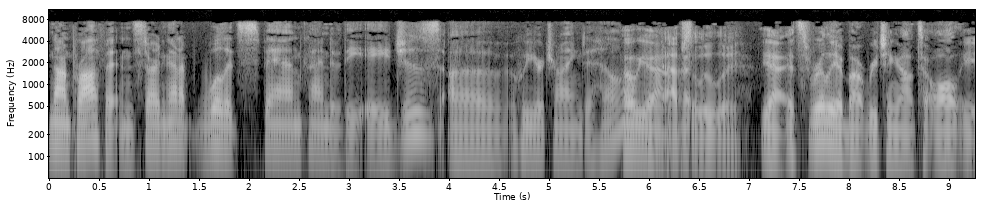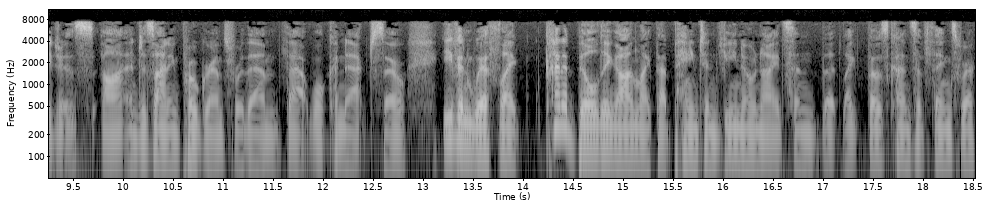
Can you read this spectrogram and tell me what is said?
nonprofit and starting that up, will it span kind of the ages of who you're trying to help? Oh yeah, Absolutely. Yeah, it's really about reaching out to all ages uh, and designing programs for them that will connect. So even with like kind of building on like that paint and vino nights and that like those kinds of things where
